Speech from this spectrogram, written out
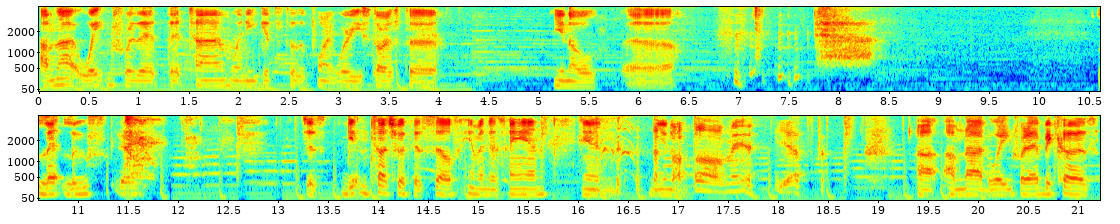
I'm not waiting for that that time when he gets to the point where he starts to, you know, uh, let loose. Yeah. Just get in touch with himself, him and his hand, and you know. oh man. Yeah. Uh, I'm not waiting for that because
